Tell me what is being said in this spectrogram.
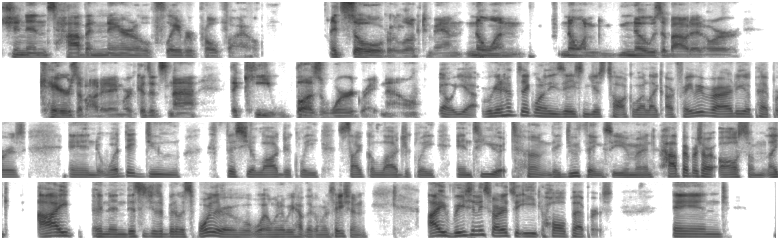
chinense habanero flavor profile it's so overlooked man no one no one knows about it or cares about it anymore because it's not the key buzzword right now Oh yeah, we're gonna have to take one of these days and just talk about like our favorite variety of peppers and what they do physiologically, psychologically, and to your tongue. They do things to you, man. Hot peppers are awesome. Like I, and then this is just a bit of a spoiler of wh- when we have the conversation. I recently started to eat whole peppers, and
